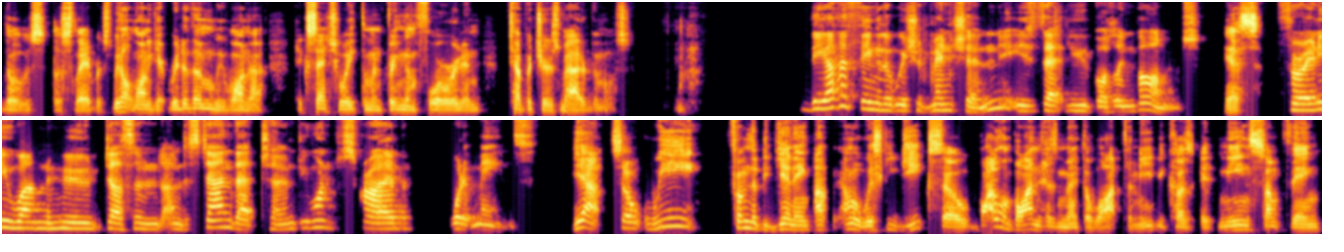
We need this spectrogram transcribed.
those, those flavors. We don't want to get rid of them. We want to accentuate them and bring them forward and temperatures matter the most. The other thing that we should mention is that you bottle in bond. Yes. For anyone who doesn't understand that term, do you want to describe what it means? Yeah. So we from the beginning, I'm, I'm a whiskey geek. So bottle and bond has meant a lot to me because it means something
